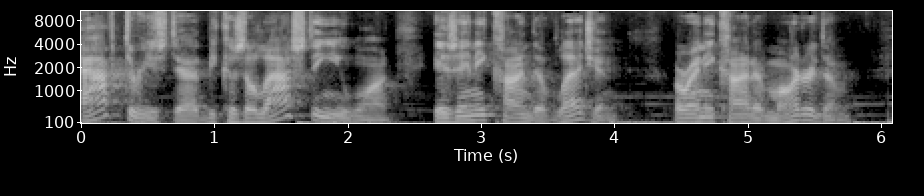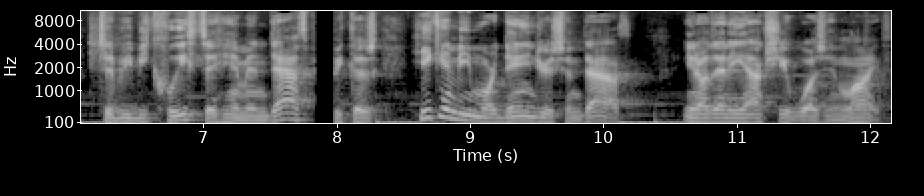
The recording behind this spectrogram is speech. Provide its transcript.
after he's dead because the last thing you want is any kind of legend or any kind of martyrdom to be bequeathed to him in death because he can be more dangerous in death, you know, than he actually was in life.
